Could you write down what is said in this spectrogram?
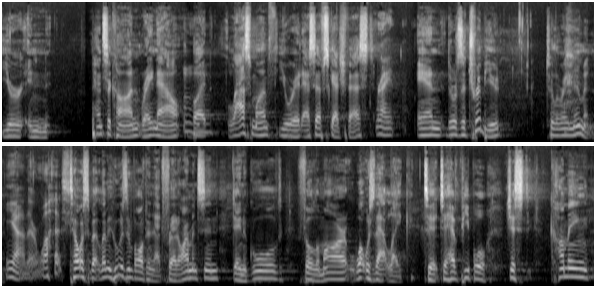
you're in Pensacon right now, Mm-hmm. but last month you were at SF Sketchfest. Right. And there was a tribute to Laraine Newman. Yeah, there was. Tell us about, let me, who was involved in that? Fred Armisen, Dana Gould, Phil LaMarr. What was that like to, to have people just coming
